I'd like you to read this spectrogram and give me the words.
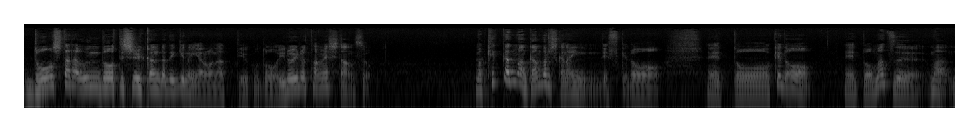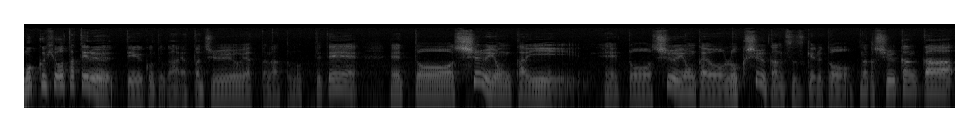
どうしたら運動って習慣ができるんやろうなっていうことをいろいろ試したんですよ、まあ、結果まあ頑張るしかないんですけどえっとけど、えっと、まず、まあ、目標を立てるっていうことがやっぱ重要やったなと思ってて、えっと、週4回、えっと、週4回を6週間続けるとなんか習慣化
